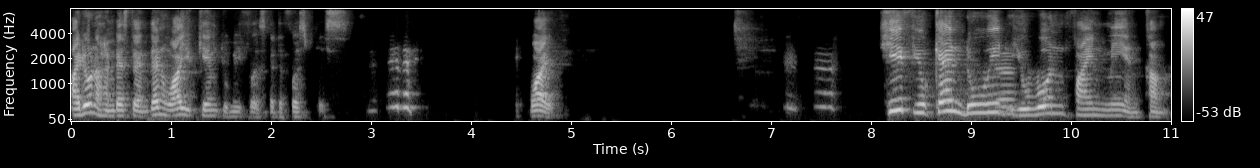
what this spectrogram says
I don't understand. Then why you came to me first at the first place? Why? if you can do it you won't find me and come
